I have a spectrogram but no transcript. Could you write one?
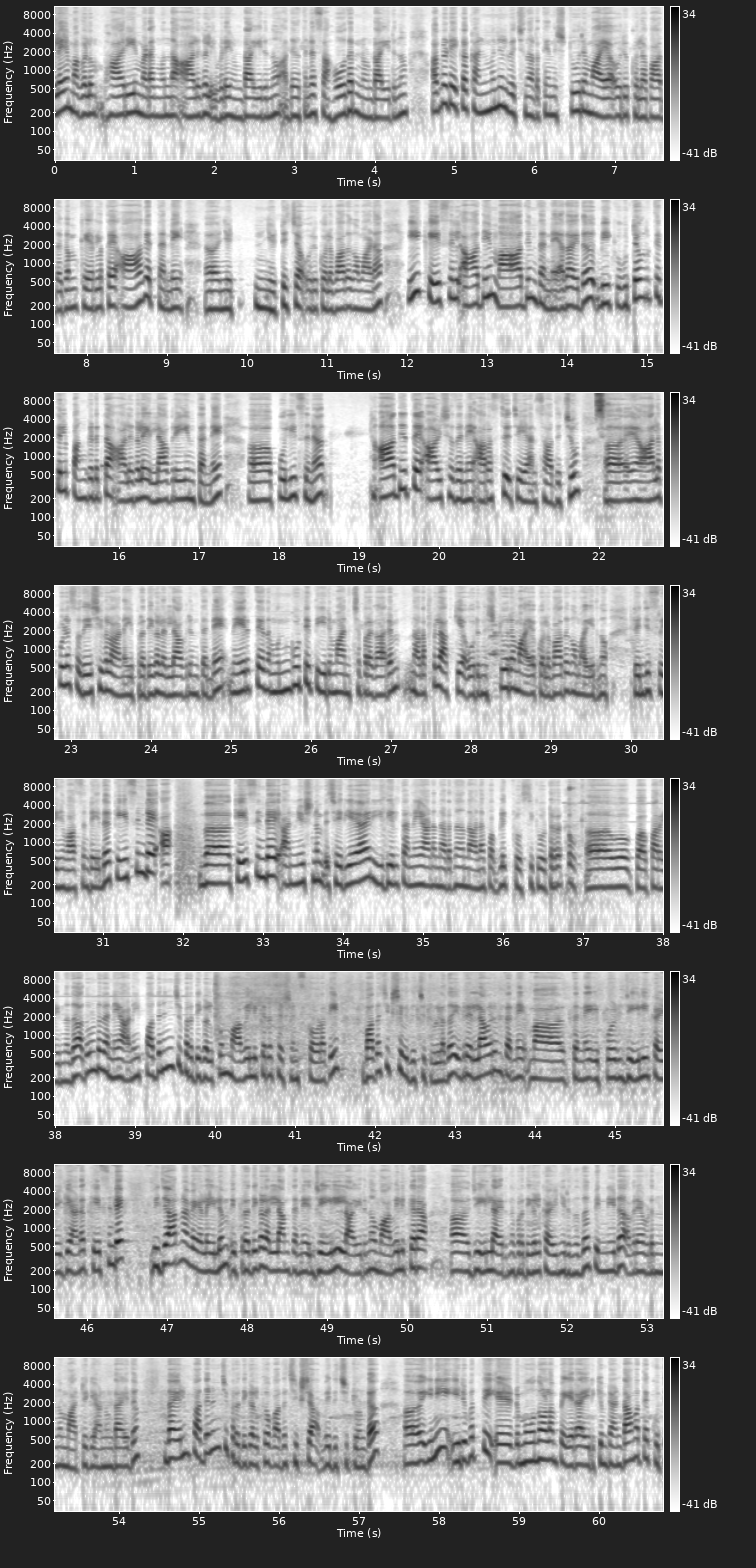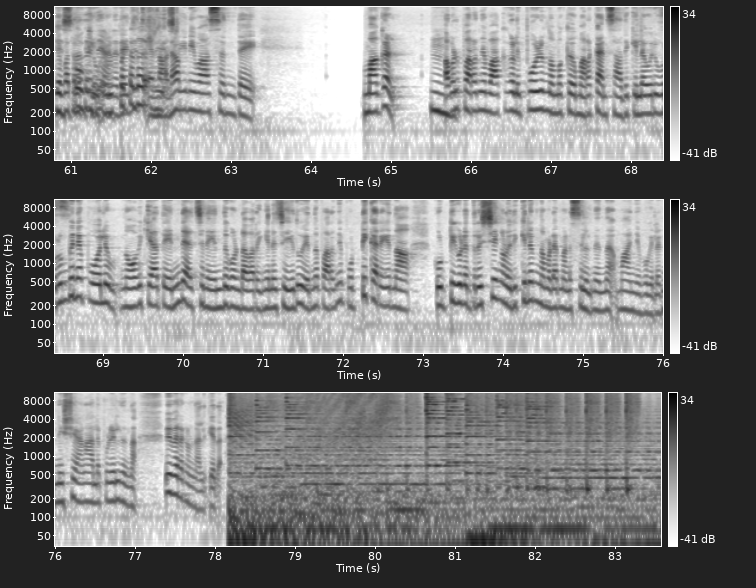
ഇളയ മകളും ഭാര്യയും അടങ്ങുന്ന ആളുകൾ ഇവിടെ ഉണ്ടായിരുന്നു. അദ്ദേഹത്തിന്റെ സഹോദരൻ ഉണ്ടായിരുന്നു. അവരുടെയൊക്കെ കൺമുന്നിൽ വെച്ച് നടത്തിയ നിഷ്ഠൂരമായ ഒരു കൊലപാതകം കേരളത്തെ ആകെ തന്നെ ഞെട്ടിച്ച ഒരു കൊലപാതകമാണ്. ഈ കേസിൽ ആദ്യം ആദ്യം തന്നെ അതായത് കുറ്റകൃത്യത്തിൽ പങ്കെടുത്ത ആളുകളെ എല്ലാവരെയും തന്നെ പോലീസിന് ആദ്യത്തെ ആഴ്ച തന്നെ അറസ്റ്റ് ചെയ്യാൻ സാധിച്ചു. ആലപ്പുഴ സ്വദേശികളാണ് ഈ പ്രതികൾ എല്ലാവരും തന്നെ. നേരത്തെ മുൻകൂട്ടി തീരുമാനിച്ച പ്രകാരം നടപ്പിലാക്കിയ ഒരു നിഷ്ഠൂരമായ കൊലപാതകമായിരുന്നു രഞ്ജിത് ശ്രീനിവാസന്റെ. ഇത് കേസിന്റെ കേസിന്റെ അന്വേഷണം ശരിയായ രീതിയിൽ തന്നെയാണ് നടന്നതെന്നാണ് പബ്ലിക് പ്രോസിക്യൂട്ടർ പറയുന്നത്. അതുകൊണ്ട് തന്നെയാണ് ഈ പതിനഞ്ച് പ്രതികൾക്കും മാവേലിക്കര സെഷൻസ് കോടതി വധശിക്ഷ വിധിച്ചിട്ടുള്ളത്. ഇവരെല്ലാവരും തന്നെ തന്നെ ഇപ്പോഴും ജയിലിൽ കഴിയുകയാണ്. കേസിന്റെ വിചാരണ വേളയിലും ഈ പ്രതികളെല്ലാം തന്നെ ജയിലിലായിരുന്നു. മാവേലിക്കര ജയിലിലായിരുന്നു പ്രതികൾ കഴിഞ്ഞിരുന്നത്. പിന്നീട് അവരെ അവിടെ നിന്ന് മാറ്റുകയാണ് ഉണ്ടായത്. എന്തായാലും പതിനഞ്ച് പ്രതികൾക്ക് വധശിക്ഷ വിധിച്ചിട്ടുണ്ട്. ഇനി ഇരുപത്തി മൂന്നോളം പേരായിരിക്കും രണ്ടാമത്തെ കുറ്റപത്രത്തിൽ ഉൾപ്പെട്ടത് എന്നാണ് ശ്രീനിവാസന്റെ മകൾ. അവൾ പറഞ്ഞ വാക്കുകൾ ഇപ്പോഴും നമുക്ക് മറക്കാൻ സാധിക്കില്ല. ഒരു ഉറുമ്പിനെ പോലും നോവിക്കാത്ത എന്റെ അച്ഛനെ എന്തുകൊണ്ട് അവർ ഇങ്ങനെ ചെയ്തു എന്ന് പറഞ്ഞ് പൊട്ടിക്കരയുന്ന കുട്ടിയുടെ ദൃശ്യങ്ങൾ ഒരിക്കലും നമ്മുടെ മനസ്സിൽ നിന്ന് മാഞ്ഞു പോകില്ല നിഷയാണ് ആലപ്പുഴയിൽ നിന്ന് വിവരങ്ങൾ നൽകിയത്.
